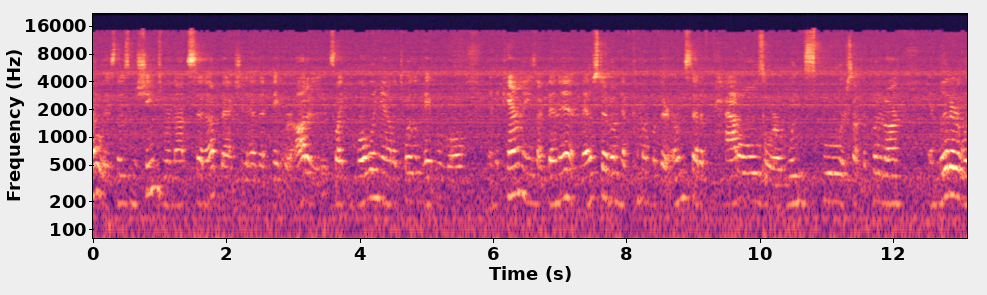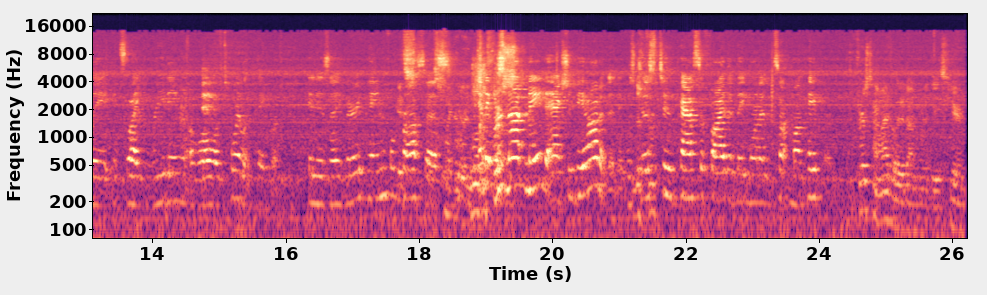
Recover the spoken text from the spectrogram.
know is those machines were not set up actually to have that paper audited. It's like rolling out a toilet paper roll. In the counties I've been in, most of them have come up with their own set of paddles or a wooden spool or something to put it on. And literally, it's like reading a roll of toilet paper. It is a very painful It's- process. it's like a- Well, And the it was first- not made to actually be audited. It was The just to pacify that they wanted something on paper. The first time I voted on one of these here in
